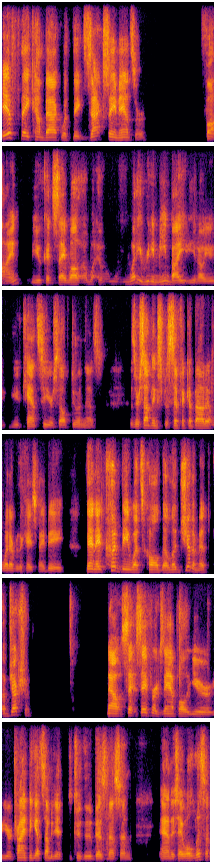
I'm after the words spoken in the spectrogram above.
if they come back with the exact same answer, fine. You could say, well, uh, what do you really mean by, you know, you, you can't see yourself doing this? Is there something specific about it? Whatever the case may be, then it could be what's called the legitimate objection. Now, say, say for example, you're you're trying to get somebody to, to do business, and and they say, well, listen,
